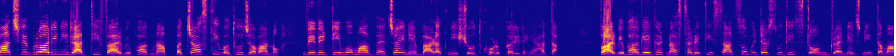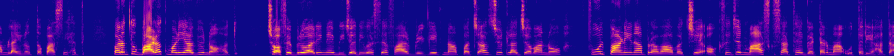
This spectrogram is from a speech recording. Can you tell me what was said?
પાંચ ફેબ્રુઆરીની રાતથી ફાયર વિભાગના પચાસથી વધુ જવાનો વિવિધ ટીમોમાં વહેંચાઈને બાળકની શોધખોળ કરી રહ્યા હતા. ફાયર વિભાગે ઘટના સ્થળેથી સાતસો મીટર સુધી સ્ટોમ ડ્રેનેજની તમામ લાઈનો તપાસી હતી, પરંતુ બાળક મળી આવ્યું ન હતું. છ ફેબ્રુઆરીને બીજા દિવસે ફાયર બ્રિગેડના પચાસ જેટલા જવાનો ફૂલ પાણીના પ્રવાહ વચ્ચે ઓક્સિજન માસ્ક સાથે ગટરમાં ઉતર્યા હતા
